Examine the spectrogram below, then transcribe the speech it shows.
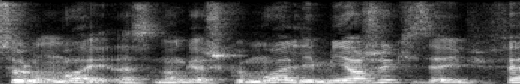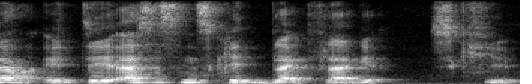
selon moi, et là ça n'engage que moi, les meilleurs jeux qu'ils avaient pu faire étaient Assassin's Creed Black Flag, ce qui est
